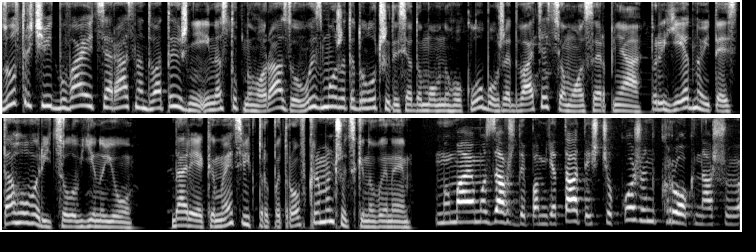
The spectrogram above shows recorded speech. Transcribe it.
Зустрічі відбуваються раз на два тижні, і наступного разу ви зможете долучитися до мовного клубу вже 27 серпня. Приєднуйтесь та говоріть солов'їною. Дар'я Кимець, Віктор Петров, Кременчуцькі новини. Ми маємо завжди пам'ятати, що кожен крок нашої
